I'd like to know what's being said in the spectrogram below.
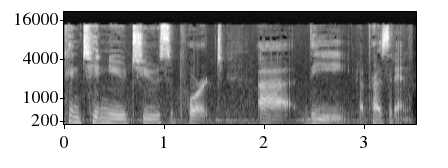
continue to support uh, the president.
